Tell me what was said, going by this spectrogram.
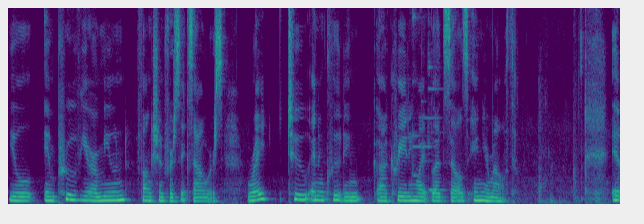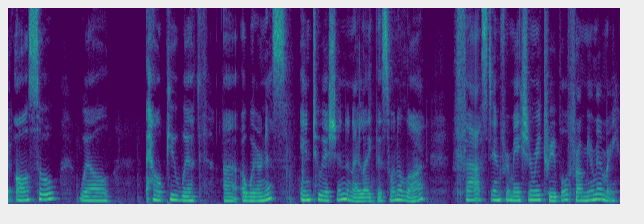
you'll improve your immune function for six hours, right to and including uh, creating white blood cells in your mouth. It also will help you with uh, awareness, intuition, and I like this one a lot, fast information retrieval from your memory.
